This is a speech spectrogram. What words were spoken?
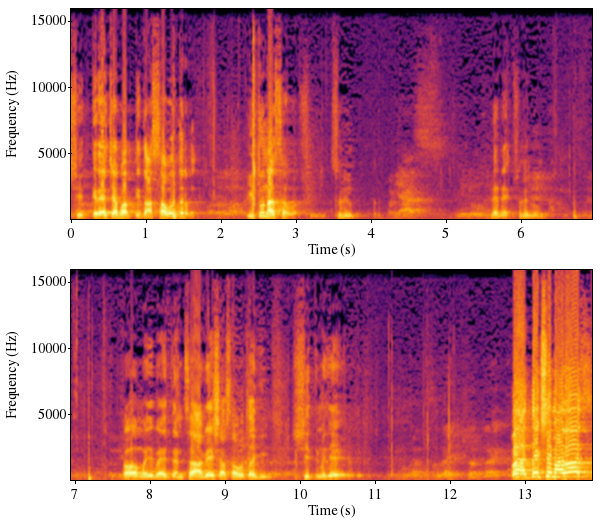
शेतकऱ्याच्या बाबतीत असावं तर इथून असावं सुनील नाही नाही सुनील हो म्हणजे बाय त्यांचा आवेश असा होता की शेत म्हणजे अध्यक्ष महाराज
